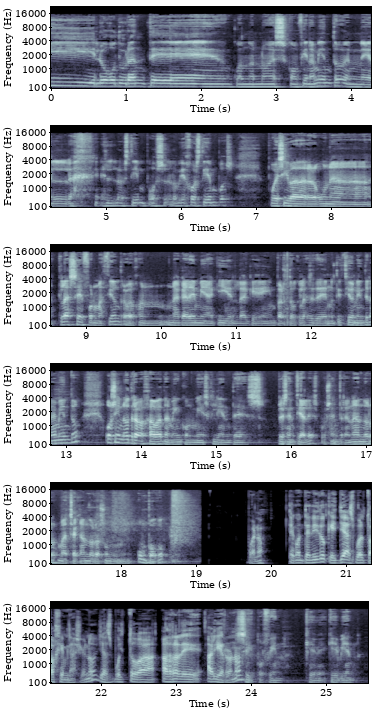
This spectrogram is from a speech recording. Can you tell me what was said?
y luego durante, cuando no es confinamiento, en, el, en, los tiempos, los viejos tiempos, pues iba a dar alguna clase, formación, trabajo en una academia aquí en la que imparto clases de nutrición y entrenamiento, o si no, trabajaba también con mis clientes presenciales, pues entrenándolos, machacándolos un, un poco. Bueno, tengo entendido que ya has vuelto al gimnasio, ¿no? Ya has vuelto a, a darle al hierro, ¿no? Sí, por fin. Qué, qué bien.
